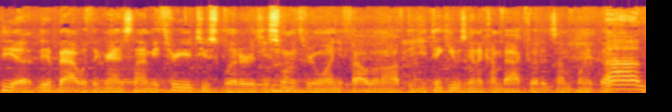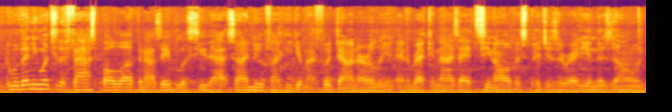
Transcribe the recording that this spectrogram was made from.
The uh, the at bat with the grand slam. He threw you two splitters. You swung through one. You fouled one off. Did you think he was going to come back to it at some point? Though? Um, well, then he went to the fastball up, and I was able to see that. So I knew if I could get my foot down early and, and recognize I had seen all of his pitches already in the zone,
